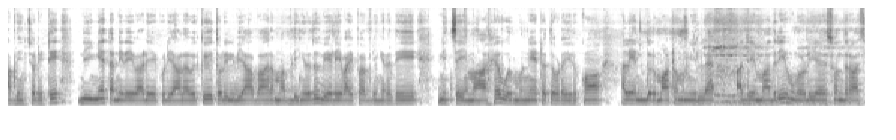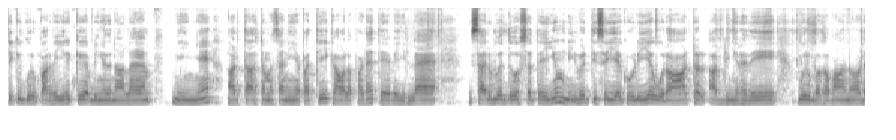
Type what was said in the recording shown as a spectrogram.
அப்படின்னு சொல்லிட்டு நீங்கள் தன்னிறைவு அடையக்கூடிய அளவுக்கு தொழில் வியாபாரம் அப்படிங்கிறதும் வேலைவாய்ப்பு அப்படிங்கிறது நிச்சயமாக ஒரு முன்னேற்றத்தோடு இருக்கும். அதில் எந்த ஒரு மாற்றமும் இல்லை. அதே மாதிரி உங்களுடைய சொந்த ராசிக்கு குரு பார்வை இருக்குது அப்படிங்கிறதுனால நீங்கள் அடுத்த அஷ்டம சனியை பற்றி கவலைப்பட தேவையில்லை. சர்வ தோஷத்தையும் நிவர்த்தி செய்யக்கூடிய ஒரு ஆற்றல் அப்படிங்கிறது குரு பகவானோட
